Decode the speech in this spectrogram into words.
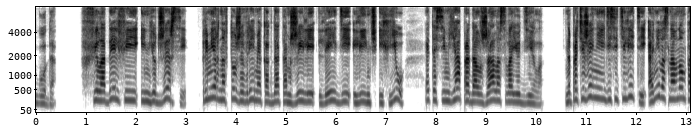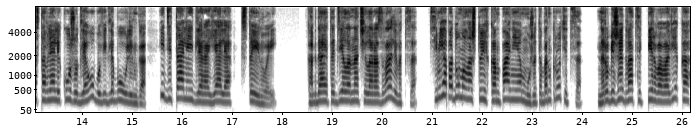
года. В Филадельфии и Нью-Джерси примерно в то же время, когда там жили Лейди, Линч и Хью, эта семья продолжала свое дело. На протяжении десятилетий они в основном поставляли кожу для обуви для боулинга и деталей для рояля Стейнвей. Когда это дело начало разваливаться, семья подумала, что их компания может обанкротиться. На рубеже 21 века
